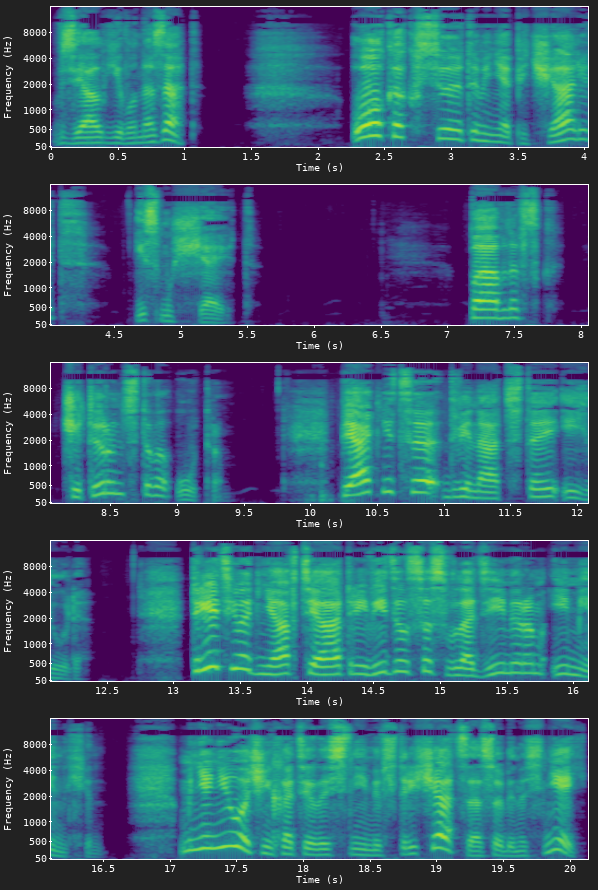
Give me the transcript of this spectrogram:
взял его назад. О, как все это меня печалит и смущает! Павловск, 14 утром. Пятница, 12 июля. Третьего дня в театре виделся с Владимиром и Минхин. Мне не очень хотелось с ними встречаться, особенно с ней.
